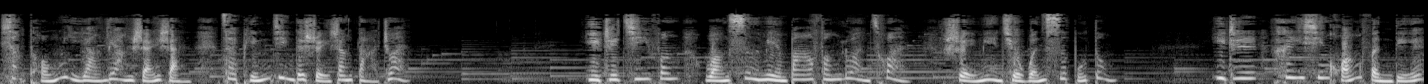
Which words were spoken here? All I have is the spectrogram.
像铜一样亮闪闪，在平静的水上打转。一只鸡蜂往四面八方乱窜，水面却纹丝不动。一只黑心黄粉蝶，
